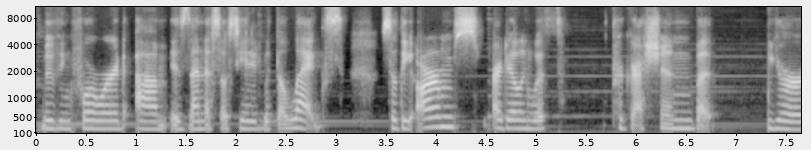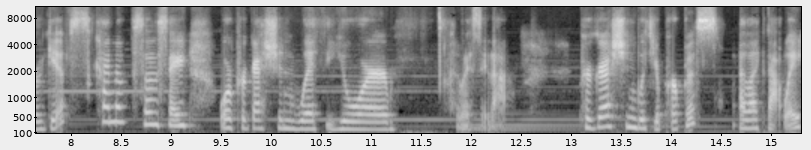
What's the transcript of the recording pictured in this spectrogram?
moving forward um, is then associated with the legs. So the arms are dealing with progression, but your gifts, kind of so to say, or progression with your, how do I say that? Progression with your purpose. I like that way.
